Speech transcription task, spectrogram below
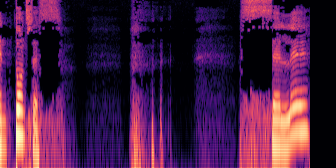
Entonces, se le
